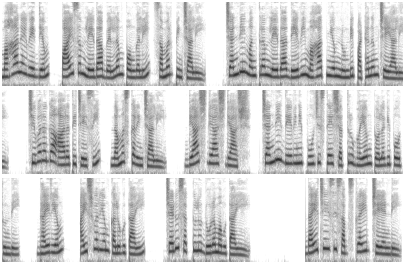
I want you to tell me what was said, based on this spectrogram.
మహానైవేద్యం పాయసం లేదా బెల్లం పొంగలి సమర్పించాలి. చండీ మంత్రం లేదా దేవీ మహాత్మ్యం నుండి పఠనం చేయాలి. చివరగా ఆరతి చేసి నమస్కరించాలి. Dash dash dash. చండీ దేవిని పూజిస్తే శత్రు భయం తొలగిపోతుంది. ధైర్యం ఐశ్వర్యం కలుగుతాయి. చెడు శక్తులు దూరమవుతాయి. దయచేసి సబ్స్క్రైబ్ చేయండి.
